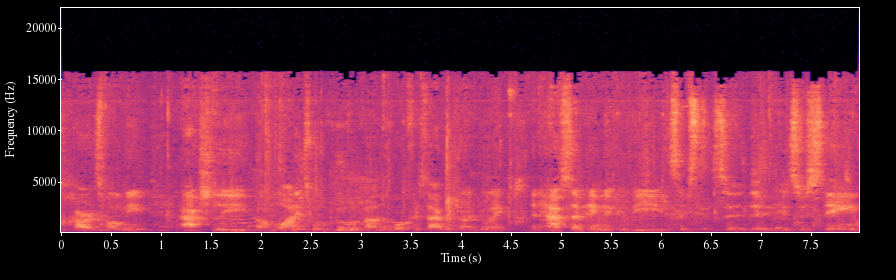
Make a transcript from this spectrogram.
Takara Tomy actually um, wanted to improve upon the War for Cybertron joint and have something that could be that could sustain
